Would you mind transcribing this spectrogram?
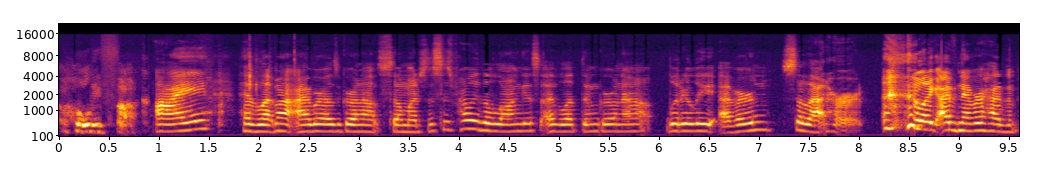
Holy fuck. I have let my eyebrows grow out so much. This is probably the longest I've let them grow out literally ever. So that hurt. like I've never had them.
